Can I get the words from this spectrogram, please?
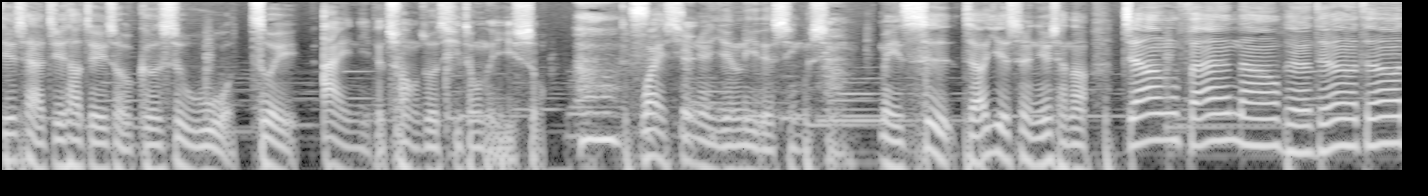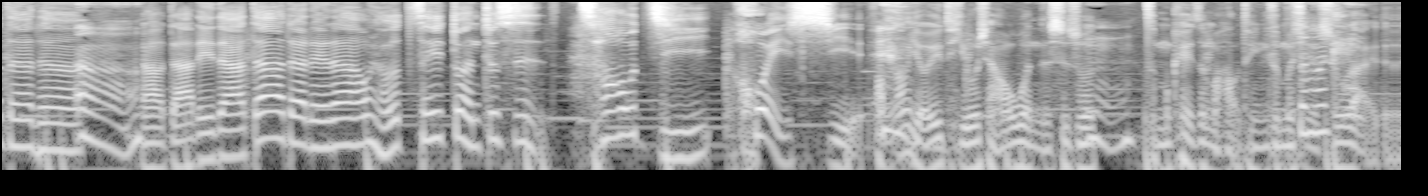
接下来介绍这一首歌是我最爱你的创作其中的一首，《外星人眼里的星星》。每次只要夜深，你就想到将烦恼的。哒哒哒，嗯，然后哒滴哒哒哒滴哒，我想说这一段就是超级会写。刚刚有一题我想要问的是说，怎么可以这么好听？怎么写出来的？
